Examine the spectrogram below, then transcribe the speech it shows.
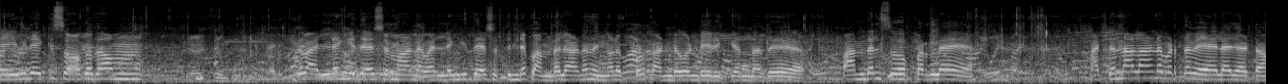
ലൈവിലേക്ക് സ്വാഗതം. ഇത് വല്ലങ്കി ദേശമാണ്. വല്ലങ്കി ദേശത്തിന്റെ പന്തലാണ് നിങ്ങളിപ്പോൾ കണ്ടുകൊണ്ടിരിക്കുന്നത്. പന്തൽ സൂപ്പർലേ മറ്റന്നാളാണ് ഇവിടുത്തെ വേല ചേട്ടാ.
